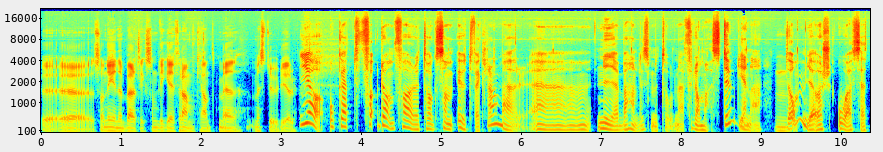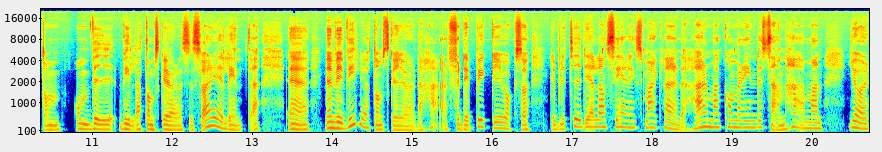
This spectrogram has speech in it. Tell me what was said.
eh, som det innebär att liksom ligga i framkant med, med studier. Ja, och att för, de företag som utvecklar de här eh, nya behandlingsmetoderna, för de här studierna, mm. de görs oavsett om, om vi vill att de ska göras i Sverige eller inte. Eh, men vi vill ju att de ska göra det här, för det bygger ju också, det blir tidiga lanseringsmarknader, det här man kommer in, det sen här man gör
